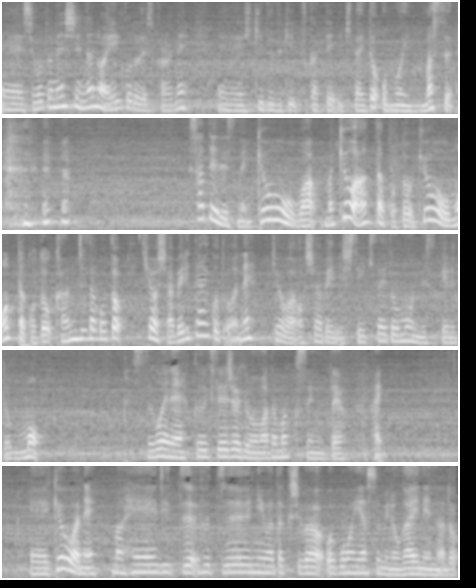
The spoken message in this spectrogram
えー、仕事熱心なのはいいことですからね、えー、引き続き使っていきたいと思います。さてですね今日は、まあ、今日あったこと今日思ったこと感じたこと今日喋りたいことはね今日はおしゃべりしていきたいと思うんですけれどもすごいね空気清浄機もまたマックスになったよ。はい、えー、今日はね、まあ、平日普通に私はお盆休みの概念など、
